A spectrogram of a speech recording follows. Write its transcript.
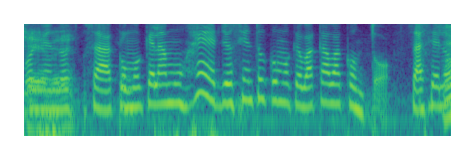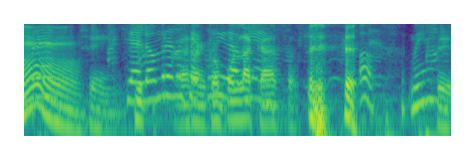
volviendo, Chévere. o sea, como que la mujer yo siento como que va a acabar con todo. O sea, si el hombre Mm. Sí. si el hombre no se cuida por la bien. casa. Oh, mira, Sí.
